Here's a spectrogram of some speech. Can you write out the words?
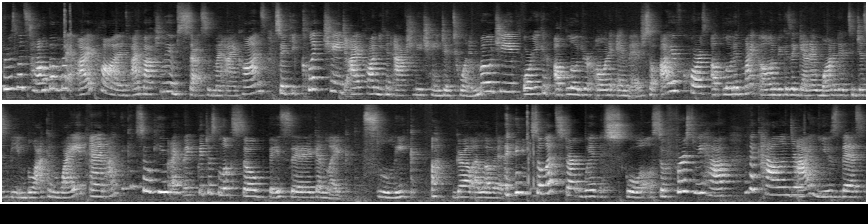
first let's talk about my icons. I'm actually obsessed with my icons. So if you click change icon, you can actually change it to an emoji or you can upload your own image. So I, of course, uploaded my own because again, I wanted it to just be black and white. And I think it's so cute. I think it just looks so basic and like sleek Oh, girl, I love it. so let's start with school. So first we have the calendar. I use this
